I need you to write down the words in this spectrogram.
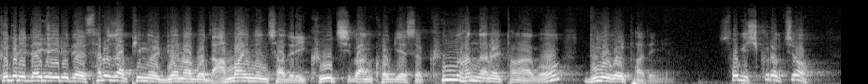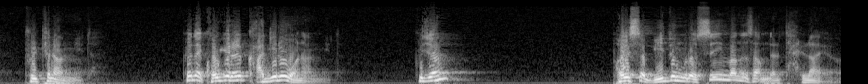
그들이 내게 이르되 사로잡힘을 면하고 남아있는 자들이 그 지방 거기에서 큰 환난을 당하고 누욕을 받으며 속이 시끄럽죠? 불편합니다. 그런데 거기를 가기를 원합니다. 그죠? 벌써 믿음으로 쓰임받는 사람들은 달라요.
